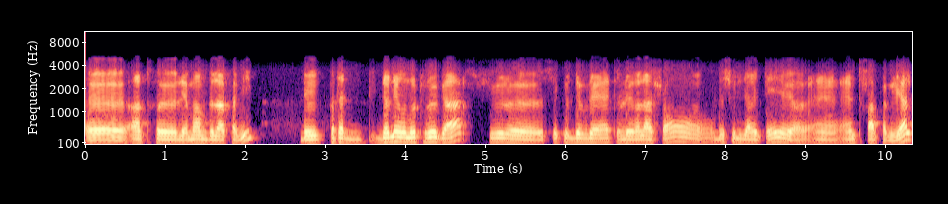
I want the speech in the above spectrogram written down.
euh, entre les membres de la famille, de peut-être donner un autre regard sur euh, ce que devraient être les relations de solidarité intrafamiliales.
